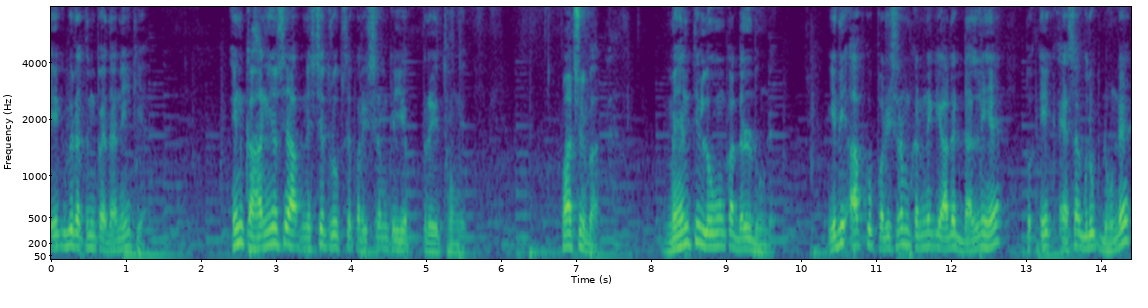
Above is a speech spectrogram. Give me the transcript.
एक भी रत्न पैदा नहीं किया। इन कहानियों से आप निश्चित रूप से परिश्रम के लिए प्रेरित होंगे। पांचवी बात, मेहनती लोगों का दल ढूंढे। यदि आपको परिश्रम करने की आदत डालनी है तो एक ऐसा ग्रुप ढूंढे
